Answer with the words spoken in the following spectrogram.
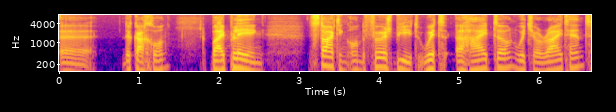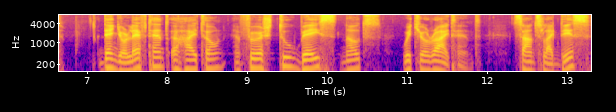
the cajon by playing starting on the first beat with a high tone with your right hand, then your left hand a high tone, and first two bass notes with your right hand. Sounds like this.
